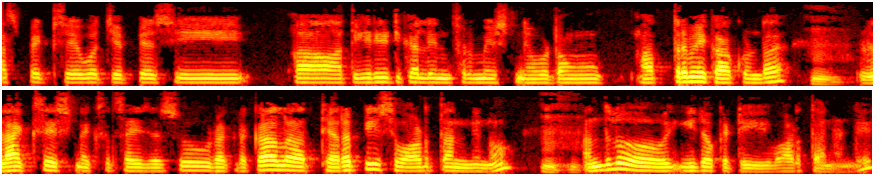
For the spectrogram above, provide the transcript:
ఆస్పెక్ట్స్ ఏవో చెప్పేసి ఆ థియరిటికల్ ఇన్ఫర్మేషన్ ఇవ్వడం మాత్రమే కాకుండా. రిలాక్సేషన్ ఎక్సర్సైజెస్ రకరకాల థెరపీస్ వాడతాను నేను. మ్మ్. అందులో ఇదొకటి వాడతానండి.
